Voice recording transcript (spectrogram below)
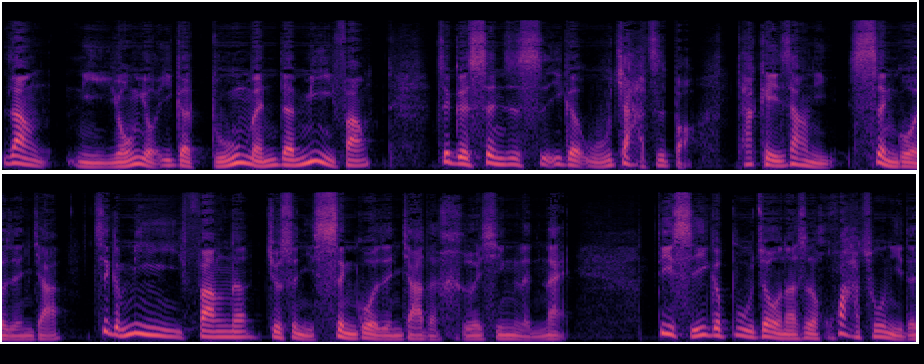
让你拥有一个独门的秘方？这个甚至是一个无价之宝，它可以让你胜过人家。这个秘方呢，就是你胜过人家的核心能耐。第十一个步骤呢，是画出你的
